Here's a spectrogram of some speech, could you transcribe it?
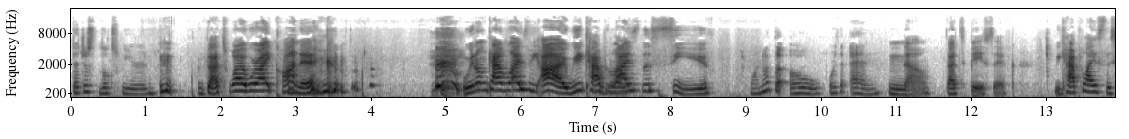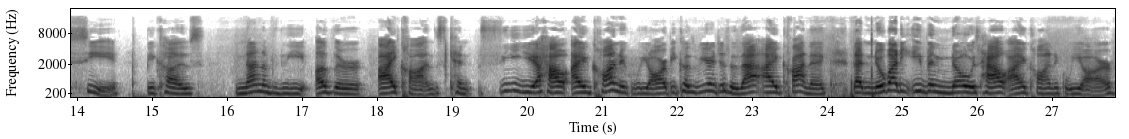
That just looks weird. That's why we're iconic. we don't capitalize the I, we capitalize the C. Why not the O or the N? No, that's basic. We capitalize the C because none of the other icons can see how iconic we are because we are just that iconic that nobody even knows how iconic we are.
